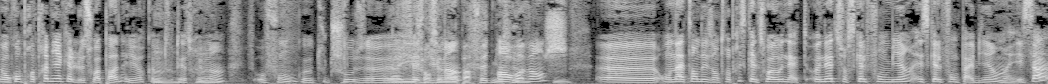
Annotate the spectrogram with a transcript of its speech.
On comprend très bien qu'elle ne le soit pas d'ailleurs, comme Mhm, tout être mhm. humain, au fond, que toute chose euh, faite d'humain. En sûr. revanche, Mhm. euh, on attend des entreprises qu'elles soient honnêtes, honnêtes sur ce qu'elles font bien et ce qu'elles font pas bien. Mhm. Et ça,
